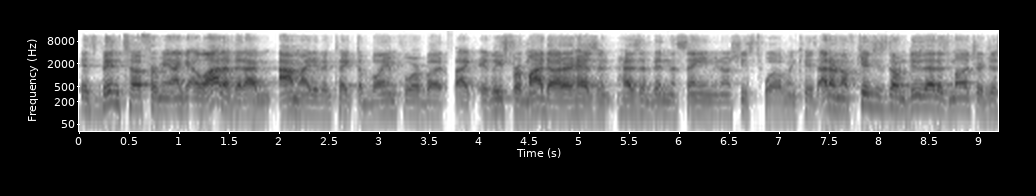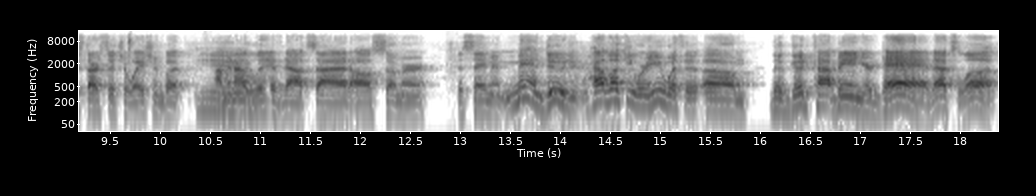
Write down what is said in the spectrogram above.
has been tough for me. And I get a lot of it. I I might even take the blame for, but like at least for my daughter, it hasn't hasn't been the same. You know, she's 12 and kids. I don't know if kids just don't do that as much or just our situation. But yeah. I mean, I lived outside all summer the same. And man, dude, how lucky were you with the um the good cop being your dad? That's luck.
